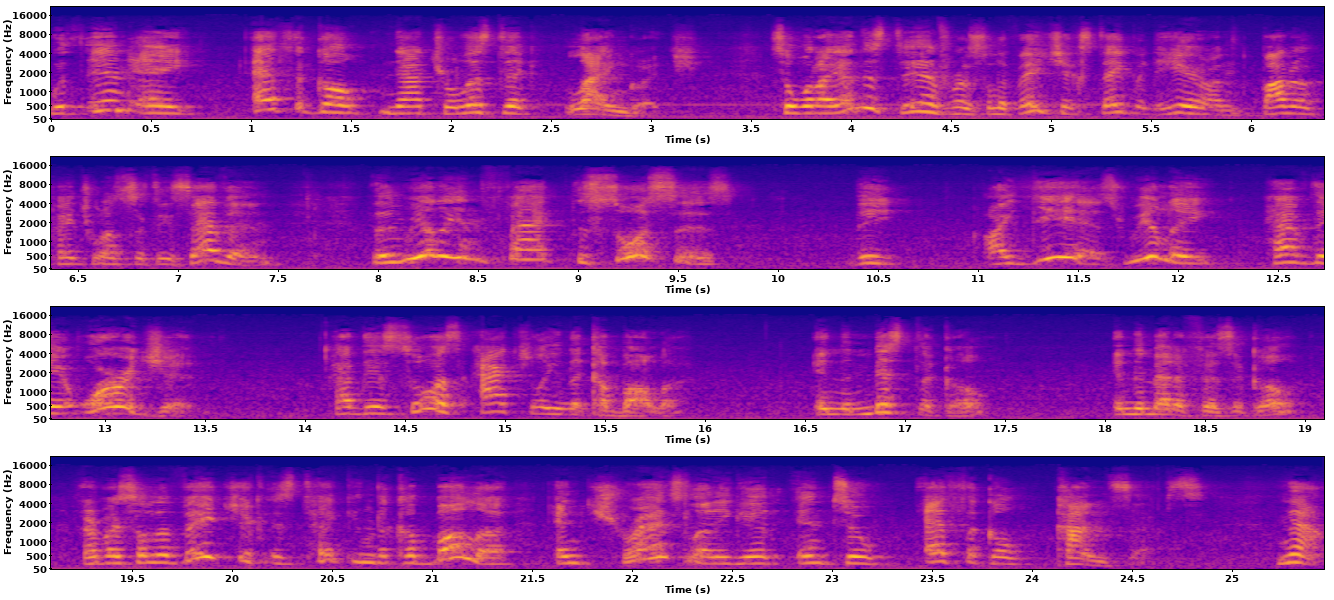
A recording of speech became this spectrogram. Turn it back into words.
within a ethical naturalistic language. So what I understand from Soloveitchik's statement here on the bottom of page 167, that really in fact the sources, the ideas really have their origin have their source actually in the Kabbalah, in the mystical, in the metaphysical. And Rabbi Soloveitchik is taking the Kabbalah and translating it into ethical concepts. Now,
